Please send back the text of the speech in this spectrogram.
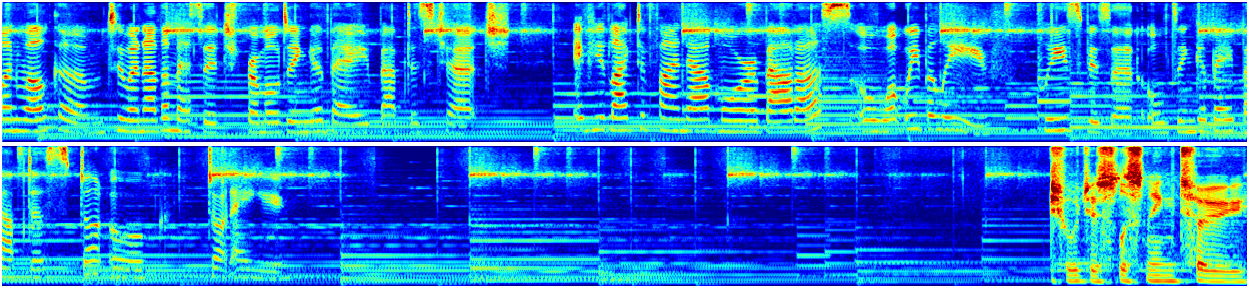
and welcome to another message from Aldinga Bay Baptist Church. If you'd like to find out more about us or what we believe, please visit aldingabaybaptist.org.au. just listening to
